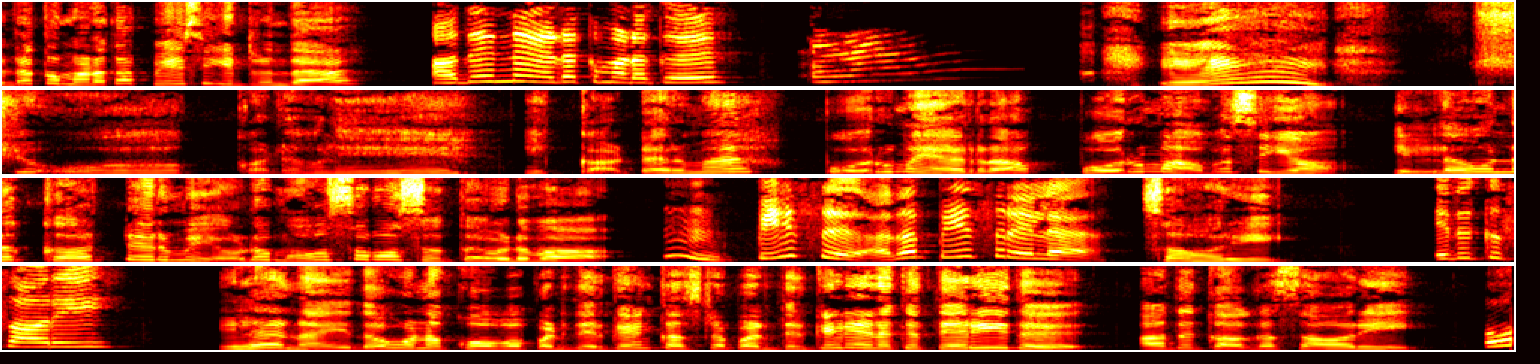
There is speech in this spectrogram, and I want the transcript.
எடக்க மடக்கா பேசிக்கிட்டு இருந்த. அது என்ன இடக்கு மடக்கு? ஏய் ஷோ கடவுளே. நீ காட்டெருமை பொறுமையாடுறா பொறுமை அவசியம். இல்ல உன்னை காட்டெருமையோட மோசமா சுத்த விடுவா. பேசு அதான் பேசுறேல சாரி. எதுக்கு சாரி? இல்ல நான் ஏதோ உன்னை கோபப்படுத்திருக்கேன் கஷ்டப்படுத்திருக்கேன்னு எனக்கு தெரியுது. அதுக்காக சாரி. ஓ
